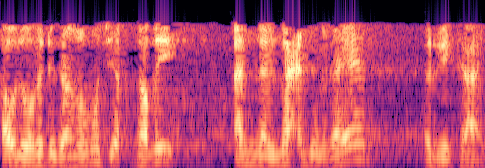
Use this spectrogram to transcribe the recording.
قوله في الركاز الخمس يقتضي أن المعدن غير الركاز.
